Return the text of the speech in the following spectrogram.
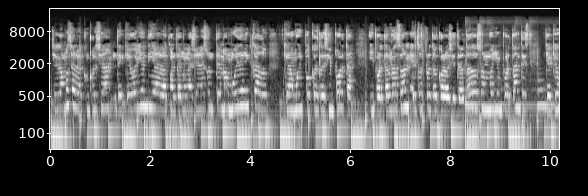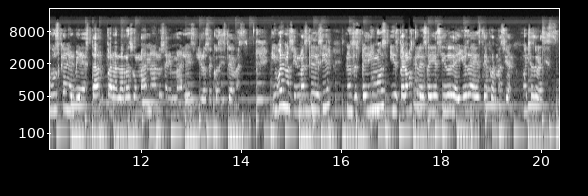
llegamos a la conclusión de que hoy en día la contaminación es un tema muy delicado que a muy pocos les importa y por tal razón estos protocolos y tratados son muy importantes ya que buscan el bienestar para la raza humana, los animales y los ecosistemas. Y bueno, sin más que decir, nos despedimos y esperamos que les haya sido de ayuda esta información. Muchas gracias.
